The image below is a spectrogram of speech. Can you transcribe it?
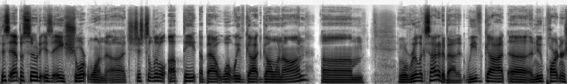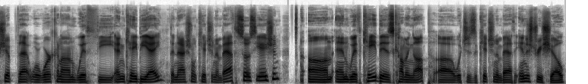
this episode is a short one. Uh, it's just a little update about what we've got going on. Um, and we're real excited about it. We've got uh, a new partnership that we're working on with the NKBA, the National Kitchen and Bath Association. Um, and with KBIS coming up, uh, which is the Kitchen and Bath Industry Show,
